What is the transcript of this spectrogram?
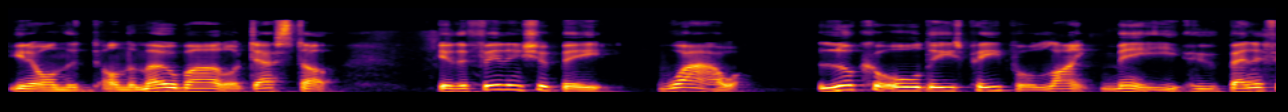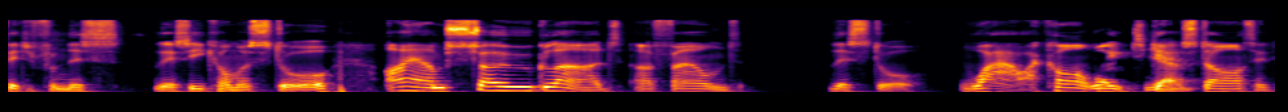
you know, on the on the mobile or desktop. Yeah, the feeling should be, wow, look at all these people like me who've benefited from this this e-commerce store. I am so glad I found this store. Wow, I can't wait to get yeah. started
